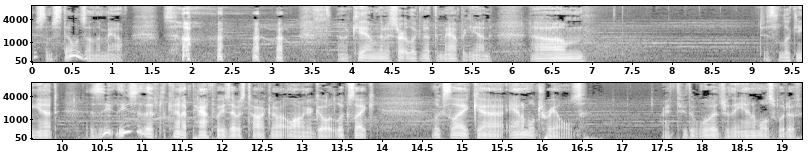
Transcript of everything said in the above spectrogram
There's some stones on the map. So okay, I'm going to start looking at the map again. Um, just looking at these are the kind of pathways I was talking about long ago. It looks like looks like uh, animal trails right through the woods where the animals would have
